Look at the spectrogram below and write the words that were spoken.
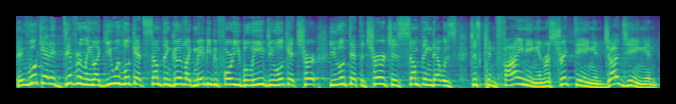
They look at it differently. Like you would look at something good like maybe before you believed you look at church you looked at the church as something that was just confining and restricting and judging and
